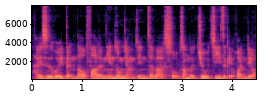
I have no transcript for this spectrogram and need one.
还是会等到发了年终奖金再把手上的旧机子给换掉？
